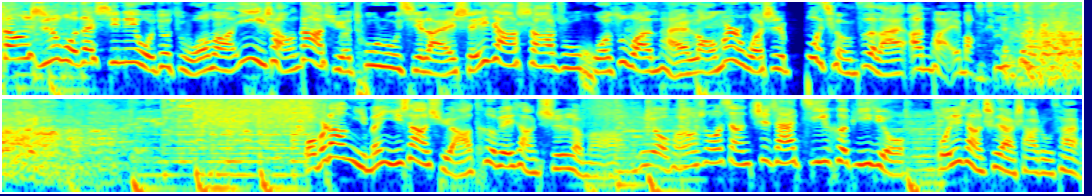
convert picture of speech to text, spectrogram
当时我在心里我就琢磨，一场大雪突如其来，谁家杀猪火速安排？老妹儿，我是不请自来，安排吧。我不知道你们一下雪啊，特别想吃什么？就有朋友说我想吃炸鸡喝啤酒，我就想吃点杀猪菜、啊，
